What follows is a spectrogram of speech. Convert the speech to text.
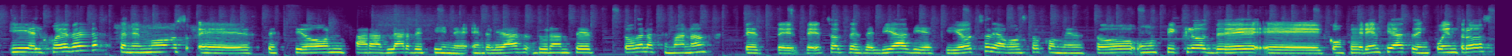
Y el jueves tenemos eh, sesión para hablar de cine. En realidad, durante toda la semana, desde, de hecho, desde el día 18 de agosto comenzó un ciclo de eh, conferencias, de encuentros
